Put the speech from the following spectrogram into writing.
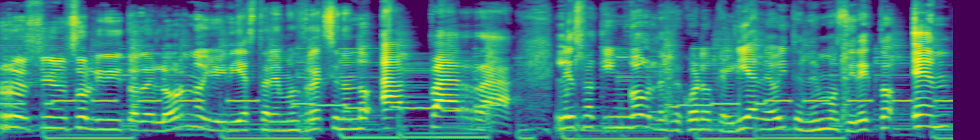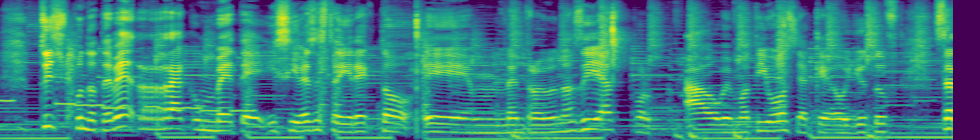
Recién solidita del horno y hoy día estaremos reaccionando a Parra Les fucking go, les recuerdo que el día de hoy tenemos directo en twitch.tv Racumbete Y si ves este directo eh, dentro de unos días por AV motivos Ya que hoy YouTube se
